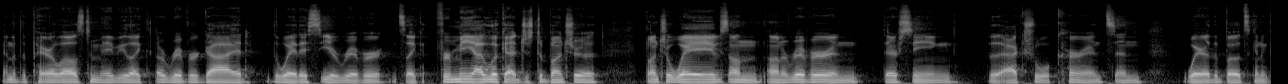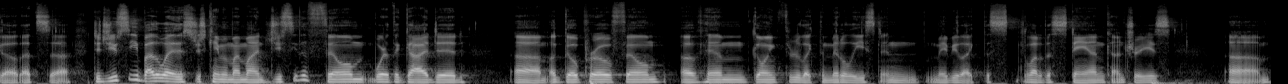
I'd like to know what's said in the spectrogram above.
kind of the parallels to maybe like a river guide, the way they see a river. It's like for me, I look at just a bunch of bunch of waves on on a river, and they're seeing the actual currents and where the boat's gonna go. That's. Uh, did you see? By the way, this just came in my mind. Did you see the film where the guy did? Um, a GoPro film of him going through like the Middle East and maybe like the, a lot of the Stan countries um,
